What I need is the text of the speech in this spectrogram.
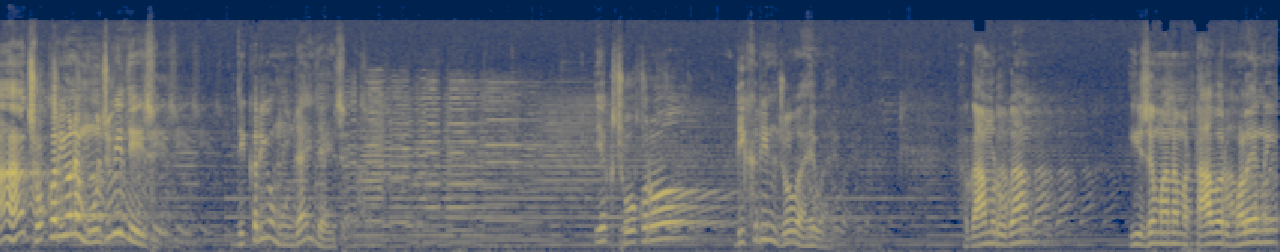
હા હા, છોકરીઓને મૂંઝવી દે છે. દીકરીઓ મૂંઝાઈ જાય છે. એક છોકરો દીકરીને જોવા આવ્યો. ગામડું ગામ. એ જમાનામાં ટાવર મળે નહીં.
